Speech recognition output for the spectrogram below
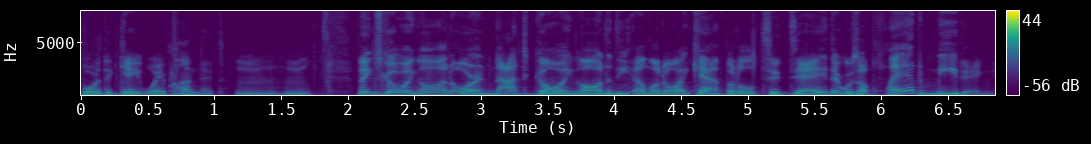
for the Gateway Pundit. Mm-hmm. Things going on or not going on in the Illinois Capitol today. There was a planned meeting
